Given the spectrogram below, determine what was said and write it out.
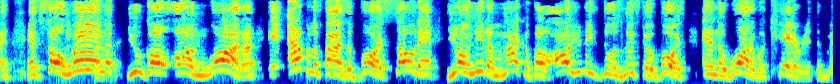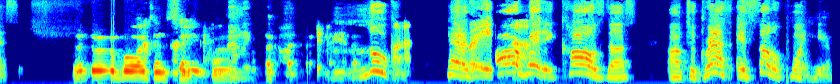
And, and so when you go on water, it amplifies the voice so that you don't need a microphone. All you need to do is lift your voice and the water will carry the message. Lift your voice and sing. huh? Luke has Praise already caused us uh, to grasp a subtle point here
